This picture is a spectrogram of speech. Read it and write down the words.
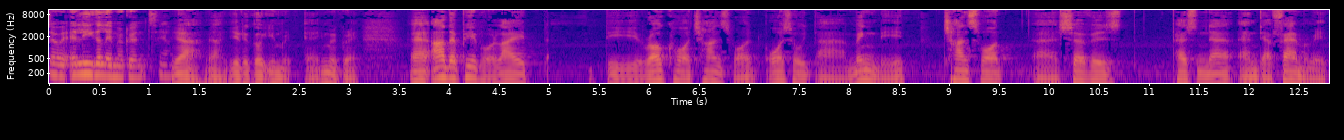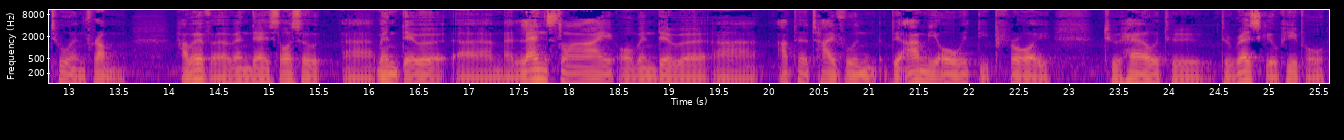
So illegal immigrants. Yeah, yeah, yeah illegal Im- immigrant. other people like the Corps Transport also mainly transport service personnel and their family to and from. However, when there's also uh, when there were um, a landslide or when there were uh, after typhoon, the army always deploy to help to, to rescue people.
